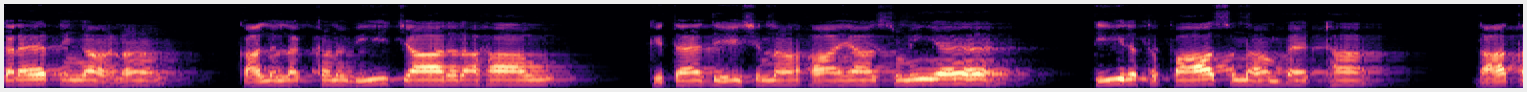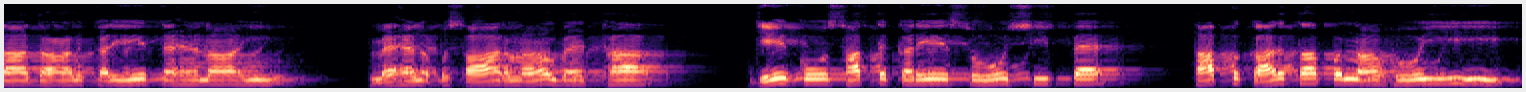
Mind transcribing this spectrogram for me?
ਕਰੈ ਧਿਆਣਾ ਕਲ ਲਖਣ ਵਿਚਾਰ ਰਹਾਉ, ਕਿਤੈ ਦੇਸ਼ ਨਾ ਆਇਆ ਸੁਣੀਐ, ਤੀਰਥ ਪਾਸ ਨਾ ਬੈਠਾ, ਦਾਤਾ ਦਾਨ ਕਰੇ ਤਹਿ ਨਾਹੀ, ਮਹਿਲ ਉਸਾਰ ਨਾ ਬੈਠਾ, ਜੇ ਕੋ ਸਤ ਕਰੇ ਸੋ ਛੀਪੈ, ਤਪ ਕਰ ਤਪ ਨਾ ਹੋਈ,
